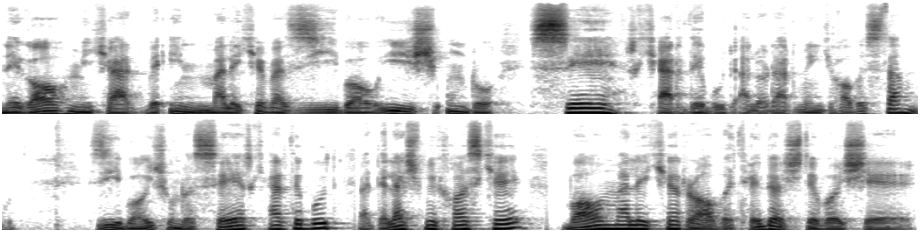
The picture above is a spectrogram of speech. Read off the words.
نگاه می‌کرد به این ملکه و زیباییش اون رو سحر کرده علا رقم اینکه آبستن بود. زیباییشون رو سحر کرده بود و دلش می‌خواست که با ملکه رابطه داشته باشه.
